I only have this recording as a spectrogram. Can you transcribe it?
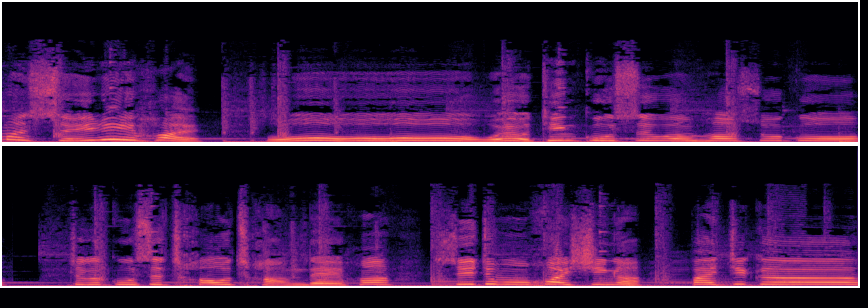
漫谁厉害？哦哦哦哦！我有听故事问号说过哦，这个故事超长的哈，谁这么坏心啊？把这个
